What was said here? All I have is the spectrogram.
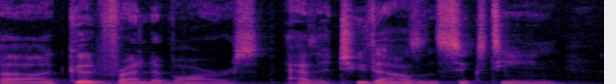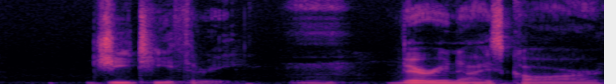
uh, a good friend of ours has a 2016 GT3. Mm. Very nice car,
